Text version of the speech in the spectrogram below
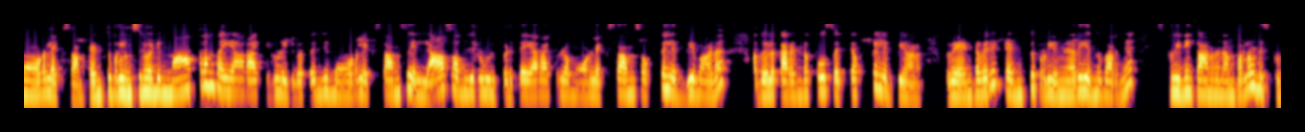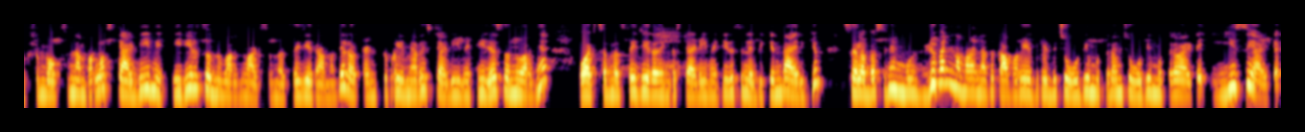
മോഡൽ എക്സാം ടെൻത്ത് പ്രിലിംസിന് വേണ്ടി മാത്രം തയ്യാറാക്കിയിട്ടുള്ള ഇരുപത്തഞ്ച് മോഡൽ എക്സാംസ് എല്ലാ സബ്ജക്റ്റുകളും ഉൾപ്പെടുത്തി തയ്യാറാക്കിയിട്ടുള്ള മോഡൽ എക്സാംസ് ഒക്കെ ലഭ്യമാണ്. അതുപോലെ കറണ്ട് അഫേഴ്സ് സെറ്റ് ഒക്കെ ലഭ്യമാണ്. വേണ്ടവർ ടെൻത്ത് പ്രിലിമിനറി എന്ന് പറഞ്ഞ് സ്ക്രീനിൽ കാണുന്ന നമ്പറിലോ ഡിസ്ക്രിപ്ഷൻ ബോക്സ് നമ്പറിലോ സ്റ്റഡി മെറ്റീരിയൽസ് എന്ന് പറഞ്ഞ് വാട്സപ്പ് മെസ്സേജ് ചെയ്താൽ മതി കേട്ടോ. ടെൻത്ത് പ്രിലിമിനറി സ്റ്റഡി മെറ്റീരിയൽസ് എന്ന് പറഞ്ഞ് വാട്സപ്പ് മെസ്സേജ് ചെയ്താൽ നിങ്ങൾക്ക് സ്റ്റഡി മെറ്റീരിയൽസ് ലഭിക്കുന്നതായിരിക്കും. സിലബസിനെ മുഴുവൻ നമ്മൾ അതിനകത്ത് കവർ ചെയ്തിട്ടുണ്ട്. ചോദ്യം ഉത്തരം ചോദ്യം ഉത്തരമായിട്ട് ഈസി ആയിട്ട്.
